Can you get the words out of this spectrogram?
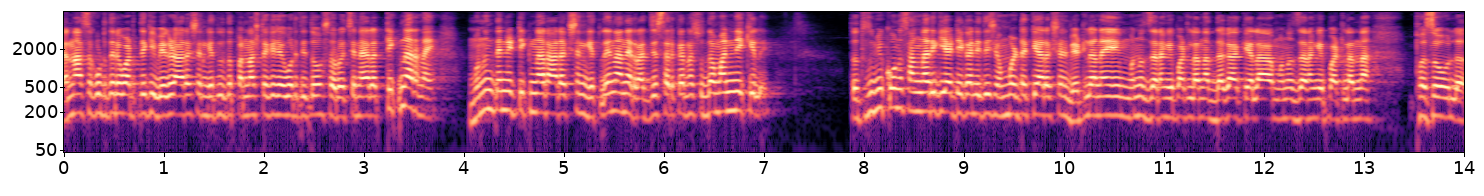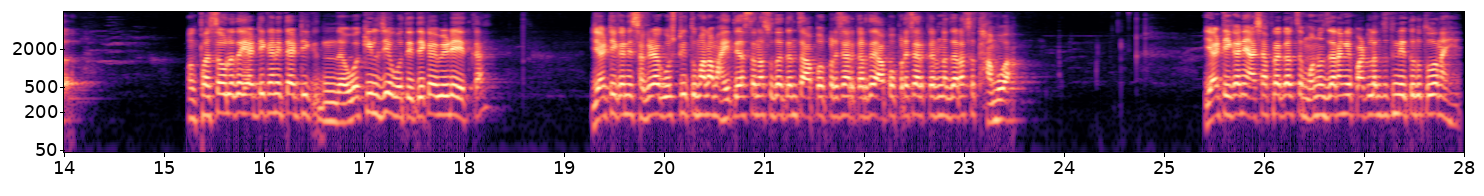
त्यांना असं कुठेतरी वाटतं की वेगळं आरक्षण घेतलं तर पन्नास टक्क्याच्या वरती तो सर्वोच्च न्यायालयात टिकणार नाही. म्हणून त्यांनी टिकणारं आरक्षण घेतलं ना आणि राज्य सरकारने सुद्धा मान्य केलंय. तर तुम्ही कोण सांगणार की या ठिकाणी ते शंभर टक्के आरक्षण भेटलं नाही? मनोज जरांगे पाटलांना दगा केला मनोज जरांगे पाटलांना फसवलं. मग फसवलं तर या ठिकाणी त्या ठिक वकील जे होते ते काय वेळे आहेत का? या ठिकाणी सगळ्या गोष्टी तुम्हाला माहिती असताना सुद्धा त्यांचा अपप्रचार करते अपप्रचार करणं जरासं थांबवा. या ठिकाणी अशा प्रकारचं मनोज जरांगे पाटलांचं नेतृत्व नाही.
